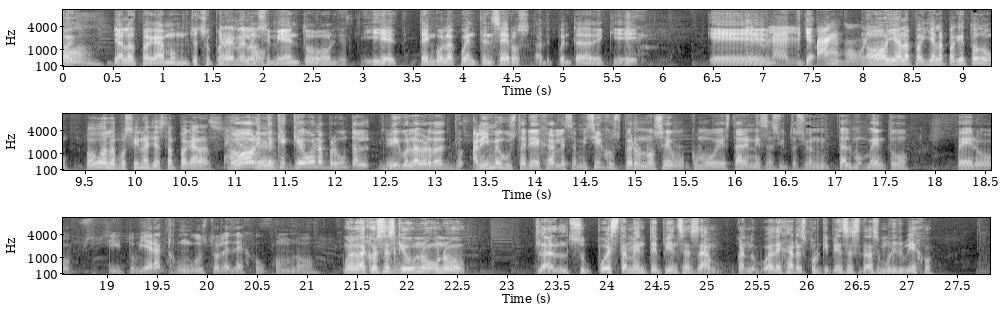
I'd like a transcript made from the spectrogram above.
ya las pagamos, muchacho, para tu Créemelo. conocimiento. Y eh, tengo la cuenta en ceros. Haz de cuenta de que... La- el ya- banco, güey. no, ya la, ya la pagué todo. Todas las bocinas ya están pagadas. No, ahorita Eh, qué, qué buena pregunta. Digo, la verdad, a mí me gustaría dejarles a mis hijos, pero no sé cómo voy a estar en esa situación en tal momento. Pero si tuviera, con gusto les dejo, ¿cómo no? Bueno, la cosa es que uno, uno la- supuestamente piensas, ah, cuando voy a dejarles porque piensas que te vas a morir viejo.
